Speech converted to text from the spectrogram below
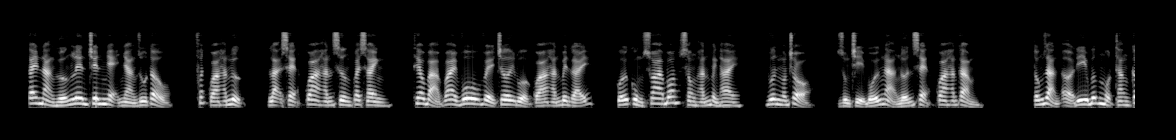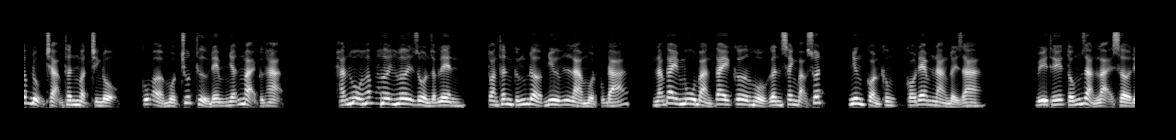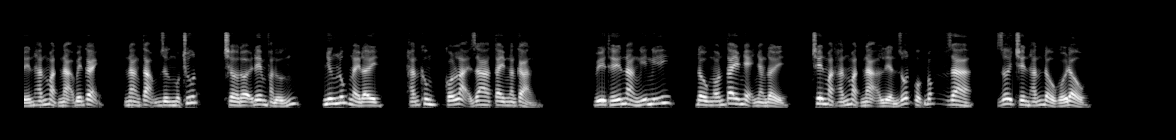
Tay nàng hướng lên trên nhẹ nhàng du tẩu, phất qua hắn ngực, lại xẹt qua hắn xương quay xanh, theo bả vai vô về chơi đùa quá hắn bên gáy, cuối cùng xoa bóp xong hắn vành hai, vươn ngón trỏ, dùng chỉ bối ngả ngớn xẹt qua hắn cằm. Tống giản ở đi bước một thăng cấp đụng chạm thân mật trình độ, cũng ở một chút thử đêm nhẫn mại cực hạn. Hắn hô hấp hơi hơi dồn dập lên, toàn thân cứng đờ như là một cục đá, nắm tay mu bàn tay cơ hồ gân xanh bạo suất, nhưng còn không có đem nàng đẩy ra. Vì thế Tống Giản lại sờ đến hắn mặt nạ bên cạnh, nàng tạm dừng một chút, chờ đợi đêm phản ứng, nhưng lúc này đây, hắn không có lại ra tay ngăn cản. Vì thế nàng nghĩ nghĩ, đầu ngón tay nhẹ nhàng đẩy, trên mặt hắn mặt nạ liền rốt cuộc bóc ra, rơi trên hắn đầu gối đầu.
